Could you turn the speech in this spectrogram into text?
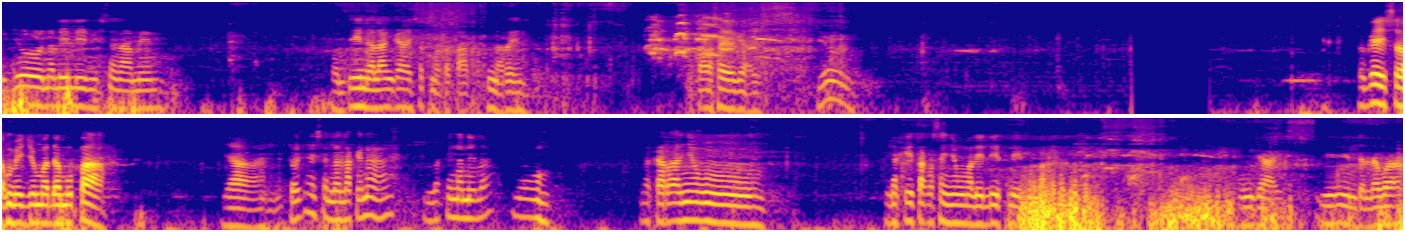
Medyo nalilinis na namin. Kunti na lang guys at matatapos na rin. Ito sa'yo guys. Yun. Ito guys, so medyo madamo pa. Yan. Ito guys, ang lalaki na. Lalaki na nila. Yung nakaraan yung nakita ko sa inyong maliliit-liit pa. Yung guys, yun yung dalawa.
